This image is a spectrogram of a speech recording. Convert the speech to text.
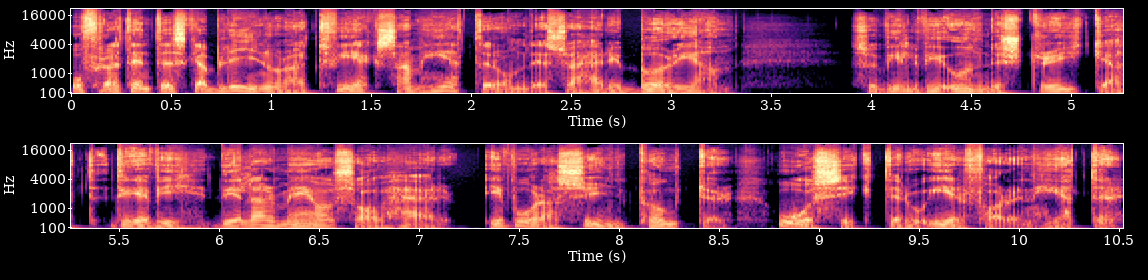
Och för att det inte ska bli några tveksamheter om det så här i början så vill vi understryka att det vi delar med oss av här är våra synpunkter, åsikter och erfarenheter.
